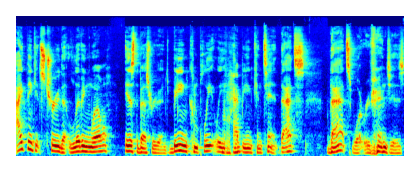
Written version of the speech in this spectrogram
I think it's true that living well is the best revenge. Being completely mm-hmm. happy and content. That's, that's what revenge is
